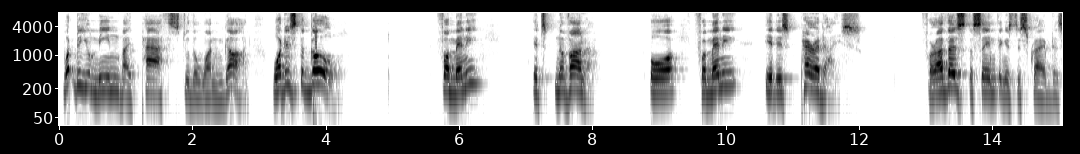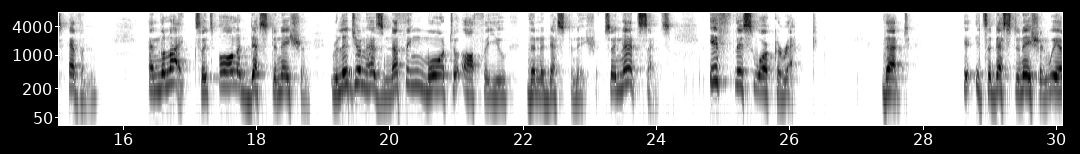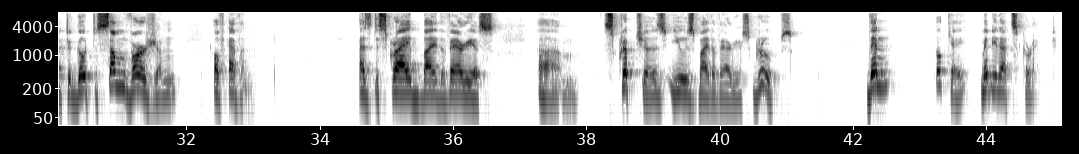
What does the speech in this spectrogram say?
What do you mean by paths to the one God? What is the goal? For many, it's nirvana, or for many, it is paradise. For others, the same thing is described as heaven and the like. So it's all a destination. Religion has nothing more to offer you than a destination. So, in that sense, if this were correct, that it's a destination, we are to go to some version of heaven as described by the various um, scriptures used by the various groups, then Okay, maybe that's correct.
